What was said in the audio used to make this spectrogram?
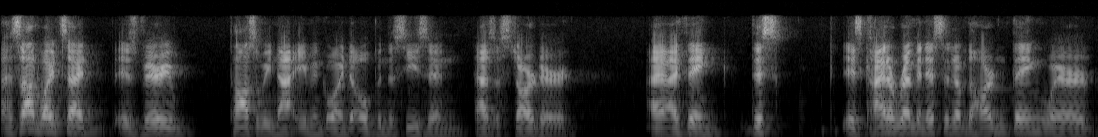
Hassan Whiteside is very possibly not even going to open the season as a starter. I, I think this is kind of reminiscent of the Harden thing, where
